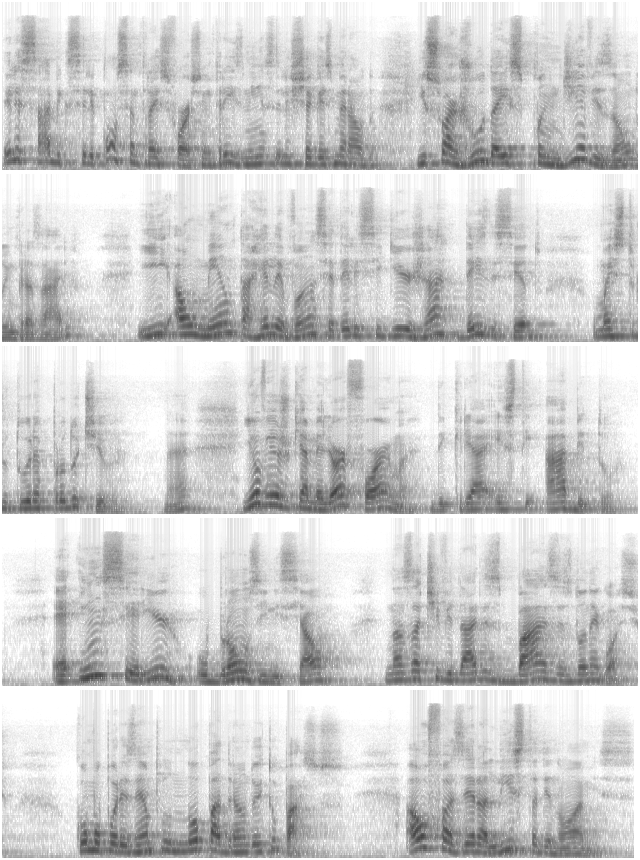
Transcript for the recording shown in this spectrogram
ele sabe que se ele concentrar esforço em três linhas, ele chega a esmeralda. Isso ajuda a expandir a visão do empresário e aumenta a relevância dele seguir já desde cedo uma estrutura produtiva. Né? E eu vejo que a melhor forma de criar este hábito é inserir o bronze inicial nas atividades bases do negócio, como por exemplo no padrão de oito passos. Ao fazer a lista de nomes,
